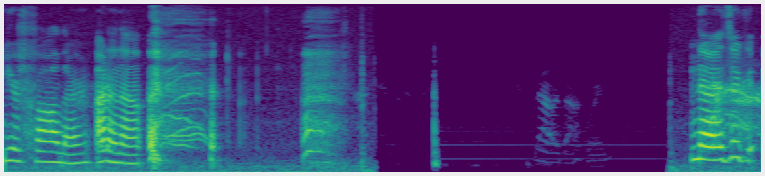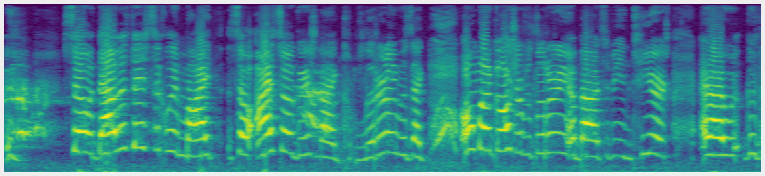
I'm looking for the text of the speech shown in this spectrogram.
your father. I don't know. That was awkward. No, it's okay. So that was basically my. So I saw Grace and I literally was like, "Oh my gosh!" I was literally about to be in tears, and I because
